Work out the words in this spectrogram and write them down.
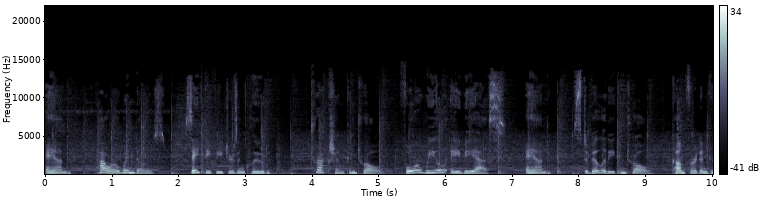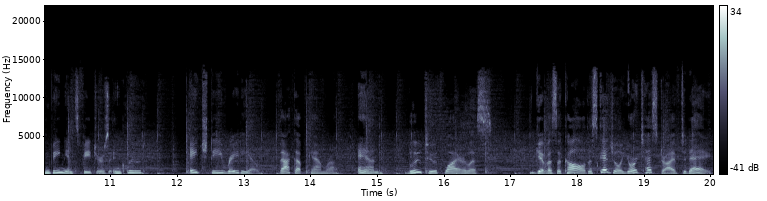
and power windows. Safety features include traction control, four wheel ABS, and stability control. Comfort and convenience features include HD radio, backup camera, and Bluetooth wireless. Give us a call to schedule your test drive today.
